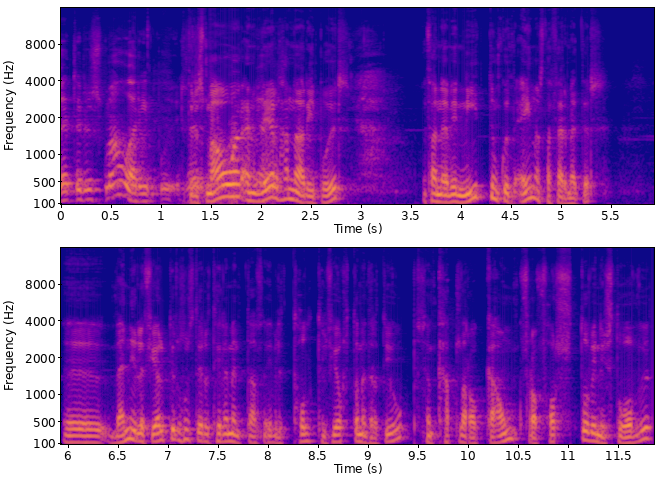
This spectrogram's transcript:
þetta eru smáar íbúðir. Þetta eru smáar en vel hannar íbúðir, þannig að við nýtum einasta fermetir. Uh, venjuleg fjölbýrhús eru til að mynda yfirleitt 12-14 metra djúb sem kallar á gang frá forstofin í stofu.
